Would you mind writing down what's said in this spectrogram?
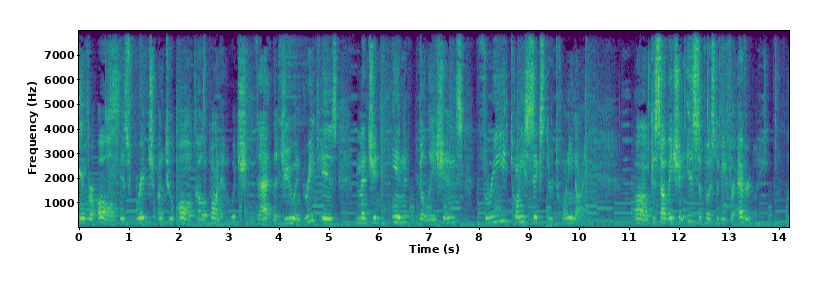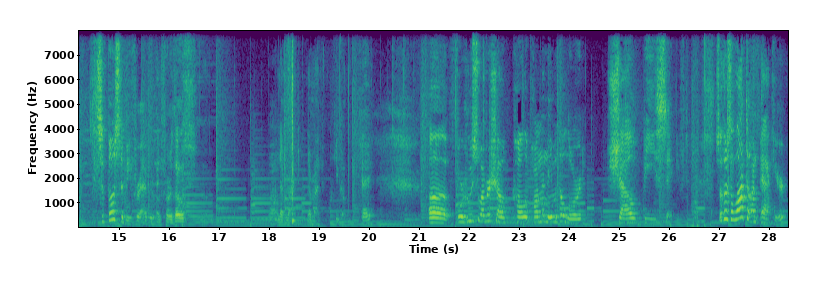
over all is rich unto all call upon him, which that the Jew and Greek is mentioned in Galatians 3 26 through 29. Um, because salvation is supposed to be for everybody. It's supposed to be for everyone. And for those, Well, never mind. Never mind. Keep going. Okay. Uh, for whosoever shall call upon the name of the Lord shall be saved. So there's a lot to unpack here.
